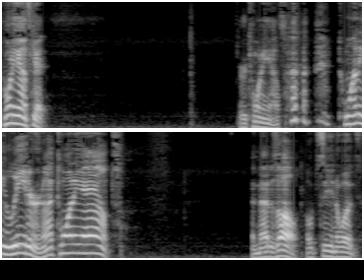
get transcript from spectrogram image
20 ounce kit. Or 20 ounce. 20 liter, not 20 ounce. And that is all. Hope to see you in the woods.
